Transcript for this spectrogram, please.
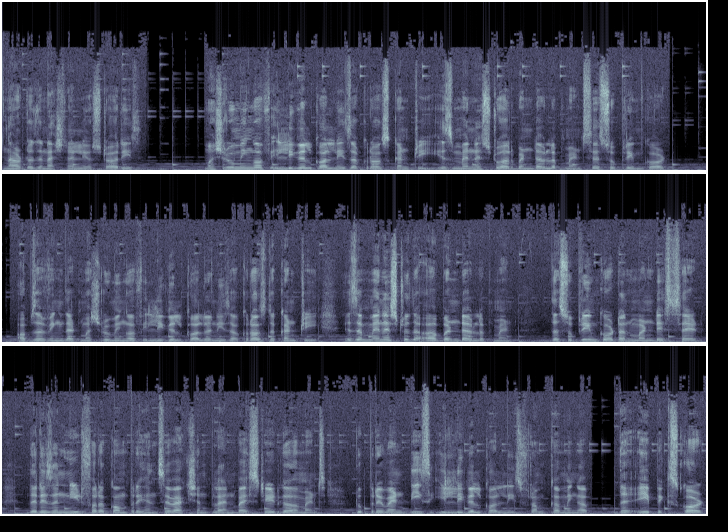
Now to the national news stories. Mushrooming of illegal colonies across country is menace to urban development, says Supreme Court. Observing that mushrooming of illegal colonies across the country is a menace to the urban development, the Supreme Court on Monday said there is a need for a comprehensive action plan by state governments to prevent these illegal colonies from coming up. The apex court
